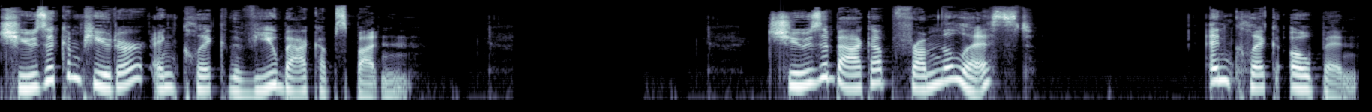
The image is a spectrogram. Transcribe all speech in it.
choose a computer and click the View Backups button. Choose a backup from the list and click Open.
